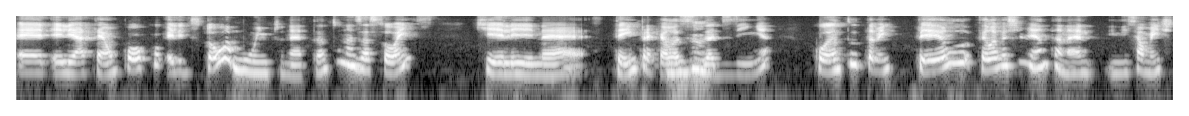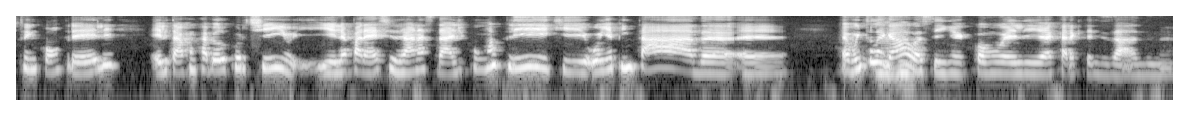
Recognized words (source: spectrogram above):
é, ele é até um pouco. Ele destoa muito, né? Tanto nas ações que ele né, tem para aquela uhum. cidadezinha, quanto também pelo, pela vestimenta, né? Inicialmente tu encontra ele ele tá com o cabelo curtinho e ele aparece já na cidade com um aplique, unha pintada. É, é muito legal, uhum. assim, como ele é caracterizado, né?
